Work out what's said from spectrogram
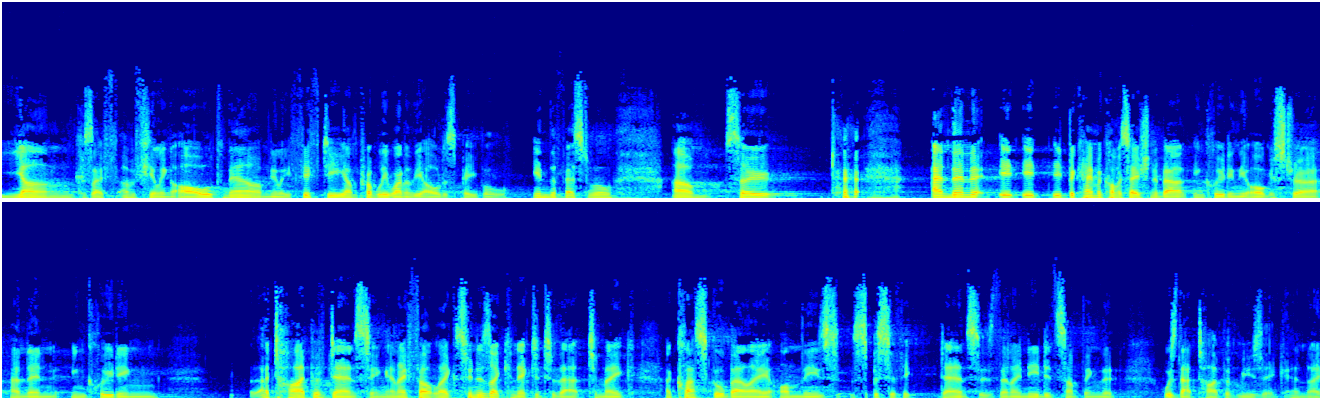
young because I'm feeling old now. I'm nearly fifty. I'm probably one of the oldest people in the festival. Um, so, and then it, it, it became a conversation about including the orchestra and then including a type of dancing. And I felt like as soon as I connected to that to make a classical ballet on these specific dances, then I needed something that was that type of music. And I,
